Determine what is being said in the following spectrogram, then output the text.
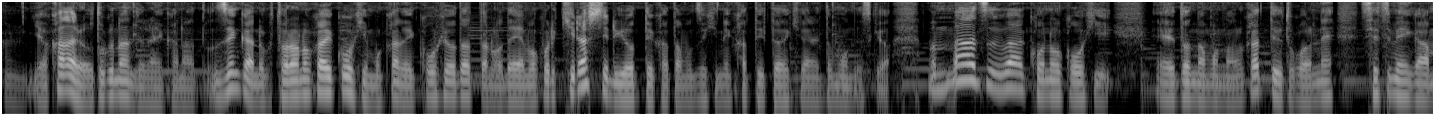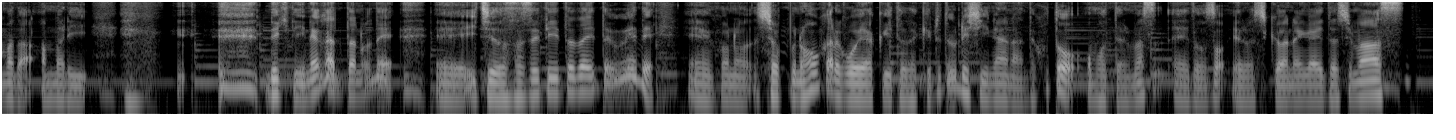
うん、いや、かなりお得なんじゃないかなと。前回の虎の会コーヒーもかなり好評だったので、まあ、これ切らしてるよっていう方もぜひね、買っていただきたいなと思うんですけど、まあ、まずはこのコーヒー、えー、どんなものなのかっていうところね、説明がまだあんまり できていなかったので、えー、一度させていただいた上で、えー、このショップの方からご予約いただけると嬉しいななんてことを思っております。え、どうぞよろしくお願いいたします。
